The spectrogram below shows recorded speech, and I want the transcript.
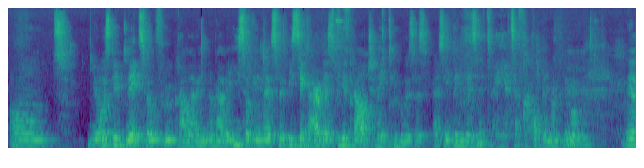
Und ja, es gibt nicht so viele Brauerinnen, aber ich sage immer, es ist egal, wer das Bier braut, schmecken muss es. Also ich bin jetzt nicht, weil ich jetzt eine Frau bin und ich mag, wer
